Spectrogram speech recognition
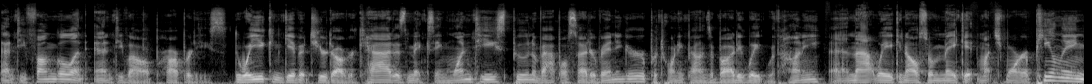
antifungal, and antiviral properties. The way you can give it to your dog or cat is mixing one teaspoon of apple cider vinegar per 20 pounds of body weight with honey, and that way you can also make it much more appealing,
